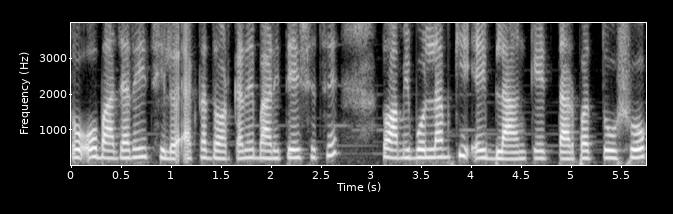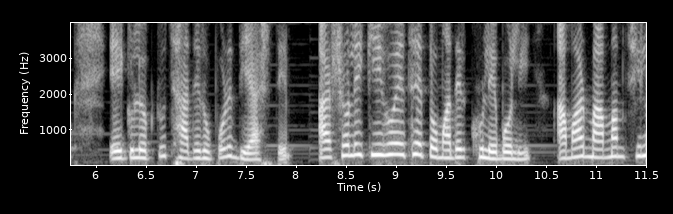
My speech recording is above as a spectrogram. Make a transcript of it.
তো ও বাজারেই ছিল, একটা দরকারে বাড়িতে এসেছে। তো আমি বললাম কি, এই ব্ল্যাঙ্কেট তারপর তোষক, এগুলো একটু ছাদের উপরে দিয়ে আসতে। আসলে কি হয়েছে তোমাদের খুলে বলি। আমার মামাম ছিল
